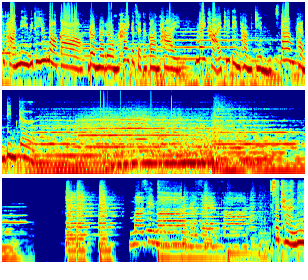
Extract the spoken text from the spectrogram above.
สถานีวิทยุมกรณรงค์ให้เกษตรกรไทย ไม่ขายที่ดินทำกิน สร้างแผ่นดินเกิด มาสิมาเกษตรศาสตร์สถานี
